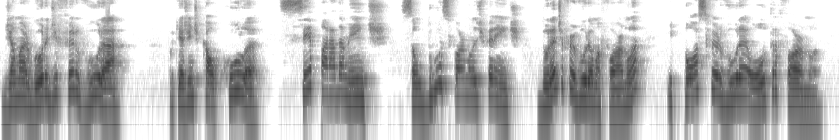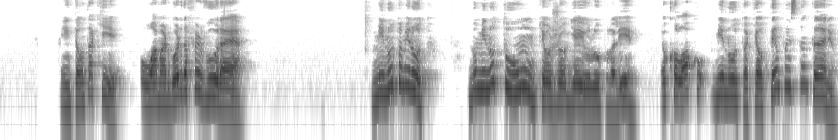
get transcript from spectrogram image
de amargor de fervura, porque a gente calcula separadamente. São duas fórmulas diferentes. Durante a fervura é uma fórmula e pós-fervura é outra fórmula. Então tá aqui. O amargor da fervura é minuto a minuto. No minuto 1 um que eu joguei o lúpulo ali, eu coloco minuto, aqui é o tempo instantâneo.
